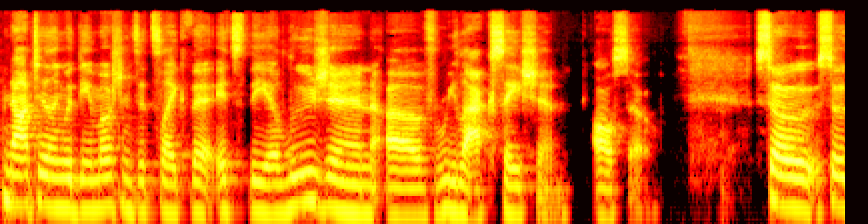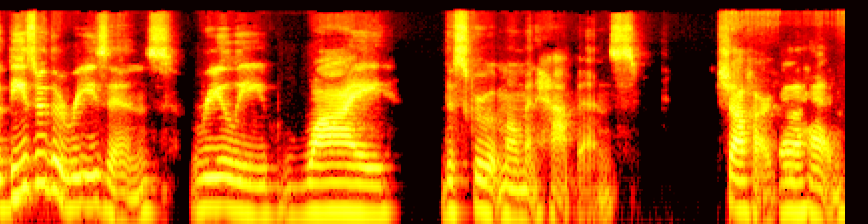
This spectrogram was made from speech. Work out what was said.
not dealing with the emotions it's like the it's the illusion of relaxation also so so these are the reasons really why the screw it moment happens shahar go ahead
